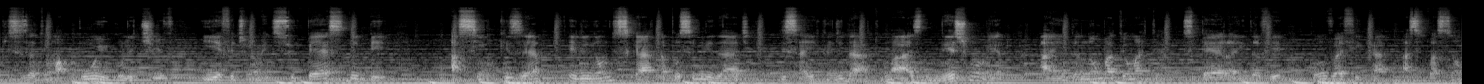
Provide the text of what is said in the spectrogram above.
precisa ter um apoio coletivo e efetivamente, se o PSDB assim o quiser, ele não descarta a possibilidade de sair candidato, mas neste momento ainda não bateu o martelo. Espera ainda ver como vai ficar a situação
